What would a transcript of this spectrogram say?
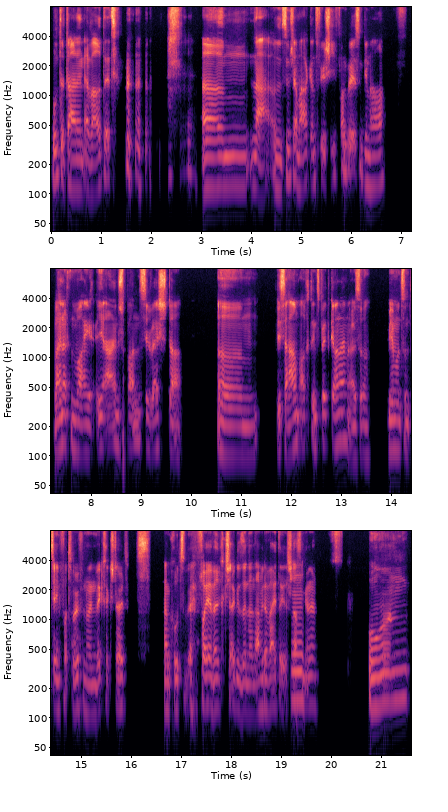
Untertanen erwartet. Ähm, na, und dann sind schon auch ganz viel Skifahren gewesen, genau. Weihnachten war eigentlich eher entspannt, Silvester ähm, bis auch um 8 ins Bett gegangen. Also wir haben uns um 10 vor 12 noch in den Wecker gestellt, haben kurz Feuerwerk geschaut und sind dann auch wieder weiter schlafen Mhm. gegangen. Und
